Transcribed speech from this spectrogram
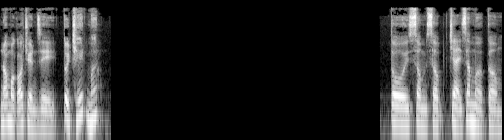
Nó mà có chuyện gì, tôi chết mất. Tôi sồng sộc chạy ra mở cổng.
